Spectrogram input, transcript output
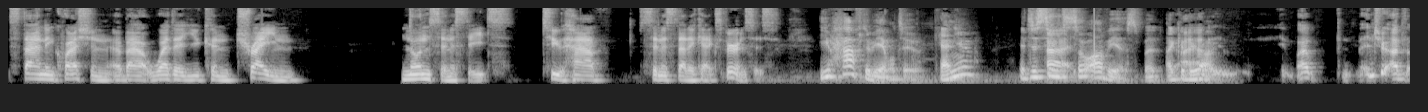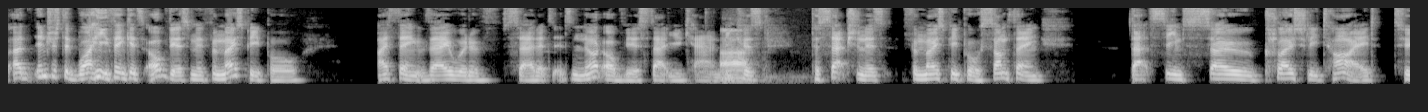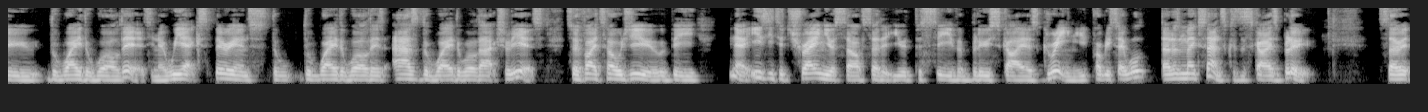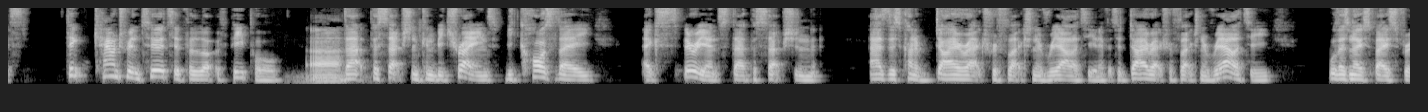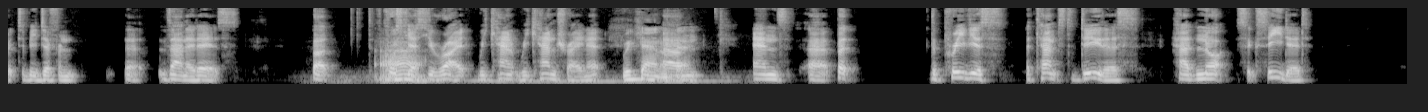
standing question about whether you can train non synesthetes to have synesthetic experiences. You have to be able to, can you? It just seems uh, so obvious, but I could be I, wrong. I, I'm, I'm interested why you think it's obvious. I mean, for most people, I think they would have said it, it's not obvious that you can ah. because uh. perception is, for most people, something that seems so closely tied to the way the world is. You know, we experience the, the way the world is as the way the world actually is. So if I told you it would be, you know, easy to train yourself so that you would perceive a blue sky as green, you'd probably say, well, that doesn't make sense because the sky is blue. So it's, I think, counterintuitive for a lot of people uh. that perception can be trained because they experience their perception as this kind of direct reflection of reality. And if it's a direct reflection of reality, well, there's no space for it to be different uh, than it is. But of course, ah. yes, you're right. We can we can train it. We can. Okay. Um, and uh, but the previous attempts to do this had not succeeded.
